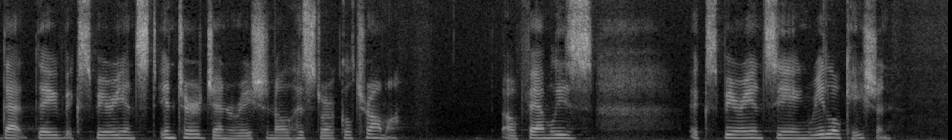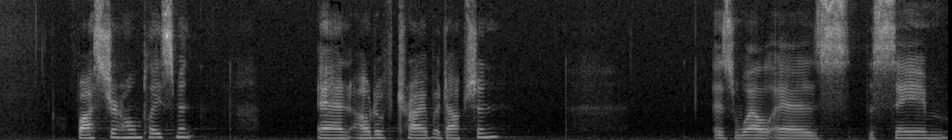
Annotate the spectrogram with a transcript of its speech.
that they've experienced intergenerational historical trauma of families experiencing relocation, foster home placement, and out of tribe adoption, as well as the same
